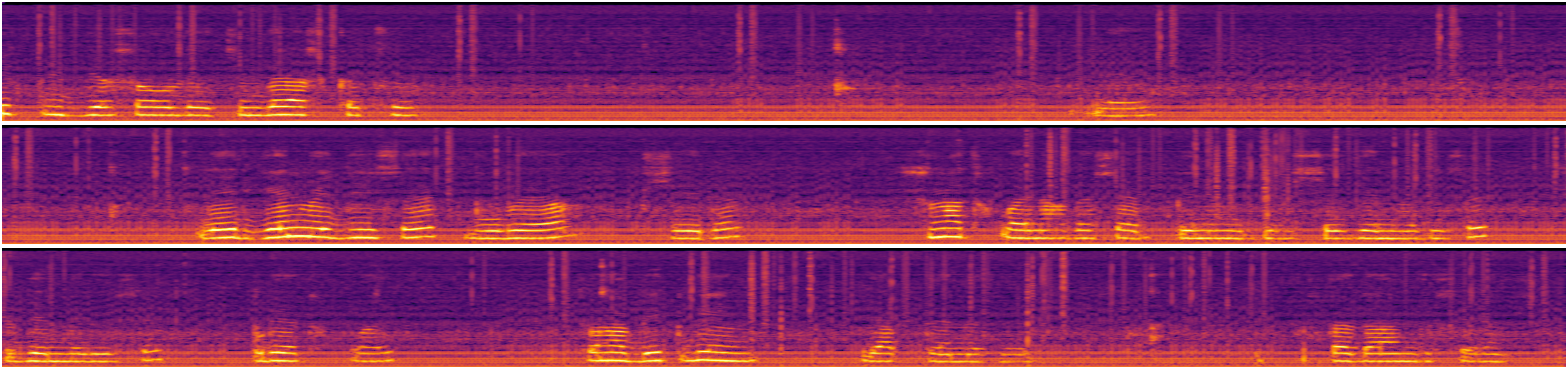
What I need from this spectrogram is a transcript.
ilk videosu olduğu için biraz kötü. Evet. Eğer gelmediyse buraya bir şeyler şuna tıklayın arkadaşlar benim gibi bir şey gelmediyse şu gelmediyse buraya tıklayın sonra bekleyin yaptığınızı burada daha önce söylemiştim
